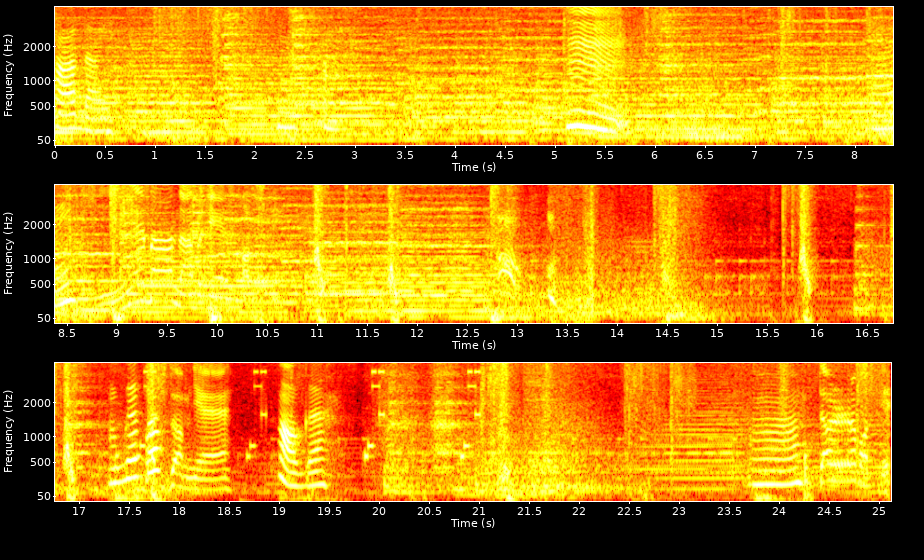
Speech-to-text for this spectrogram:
Padaj. Hmm. Mogę go? Chodź do mnie. Mogę. A, Do roboty.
